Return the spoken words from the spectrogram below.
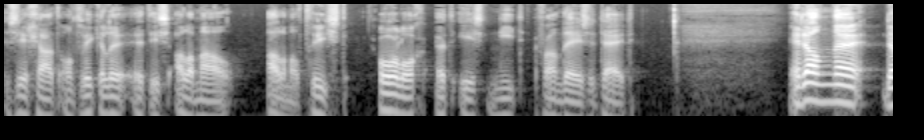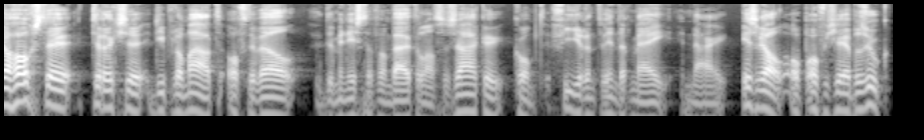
zich gaat ontwikkelen. Het is allemaal, allemaal triest oorlog. Het is niet van deze tijd. En dan de hoogste Turkse diplomaat, oftewel de minister van Buitenlandse Zaken, komt 24 mei naar Israël op officieel bezoek.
